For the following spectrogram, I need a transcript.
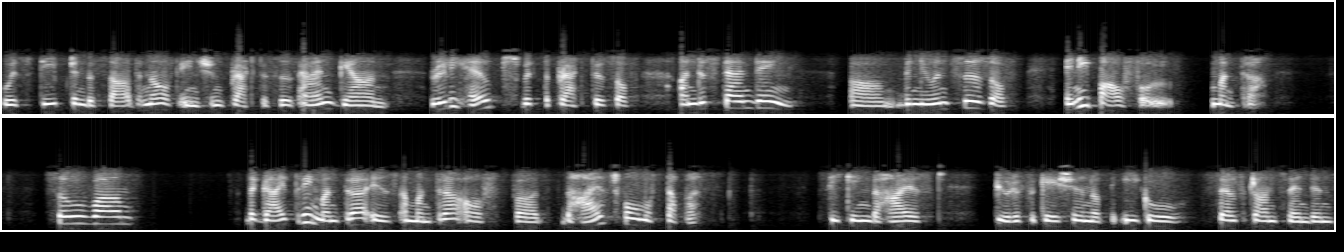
who is steeped in the sadhana of ancient practices and gyan really helps with the practice of understanding um, the nuances of any powerful mantra. So, um, the Gayatri mantra is a mantra of uh, the highest form of tapas, seeking the highest purification of the ego, self transcendence,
